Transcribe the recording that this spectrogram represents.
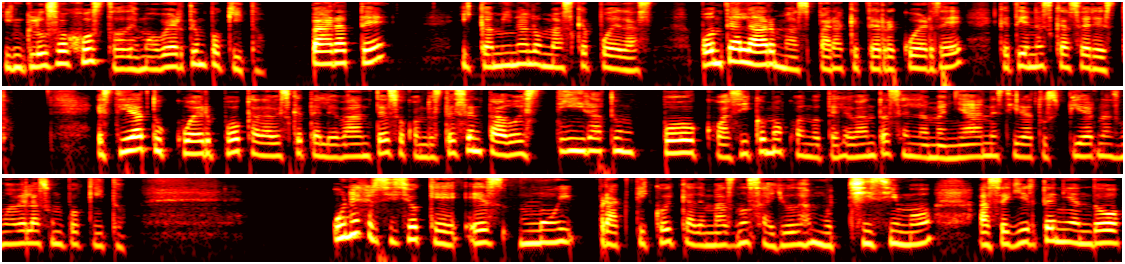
incluso justo de moverte un poquito. Párate y camina lo más que puedas. Ponte alarmas para que te recuerde que tienes que hacer esto. Estira tu cuerpo cada vez que te levantes o cuando estés sentado, estírate un poco, así como cuando te levantas en la mañana, estira tus piernas, muévelas un poquito. Un ejercicio que es muy práctico y que además nos ayuda muchísimo a seguir teniendo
